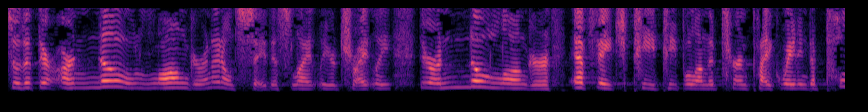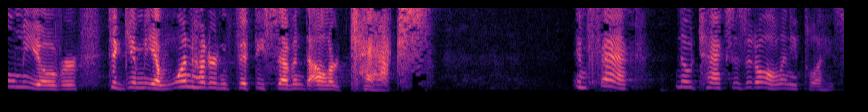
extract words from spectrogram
so that there are no longer, and I don't say this lightly or tritely, there are no longer FHP people on the turnpike waiting to pull me over to give me a $157 tax. In fact, no taxes at all, any place.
